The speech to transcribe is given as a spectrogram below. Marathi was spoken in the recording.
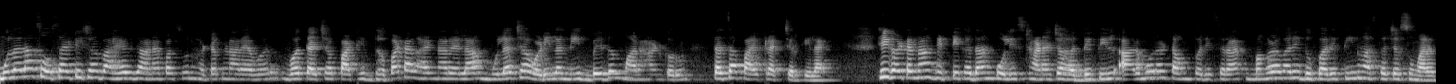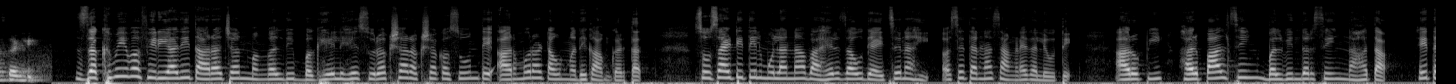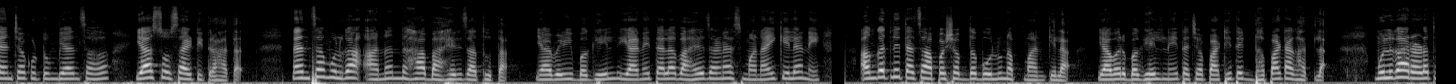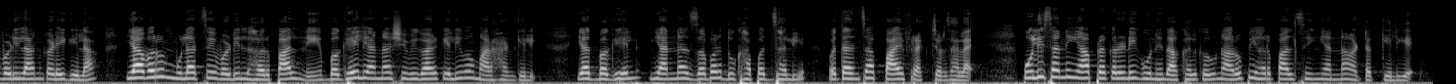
मुलाला सोसायटीच्या बाहेर जाण्यापासून हटकणाऱ्यावर व त्याच्या पाठीत धपाटा घालणाऱ्याला मुलाच्या वडिलांनी बेदम मारहाण करून त्याचा पाय फ्रॅक्चर केलाय. ही घटना गिट्टी खदान पोलीस ठाण्याच्या हद्दीतील आरमोरा टाउन परिसरात मंगळवारी दुपारी तीन वाजताच्या सुमारास घडली. जखमी व फिर्यादी ताराचंद मंगलदीप बघेल हे सुरक्षा रक्षक असून ते आरमोरा टाउनमध्ये काम करतात. सोसायटीतील मुलांना बाहेर जाऊ द्यायचे नाही असे त्यांना सांगण्यात आले होते. आरोपी हरपाल सिंग बलविंदर सिंग नाहता. हे त्यांच्या कुटुंबियांसह या सोसायटीत राहतात. त्यांचा मुलगा आनंद हा बाहेर जात होता. यावेळी बघेल याने त्याला बाहेर जाण्यास मनाई केल्याने अंगदने त्याचा अपशब्द बोलून अपमान केला. यावर बघेलने त्याच्या पाठीत एक धपाटा घातला. मुलगा रडत वडिलांकडे गेला. यावरून मुलाचे वडील हरपालने बघेल यांना शिविगाळ केली व मारहाण केली. यात बघेल यांना जबर दुखापत झाली व त्यांचा पाय फ्रॅक्चर झालाय. पोलिसांनी या प्रकरणी गुन्हे दाखल करून आरोपी हरपाल सिंग यांना अटक केली आहे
